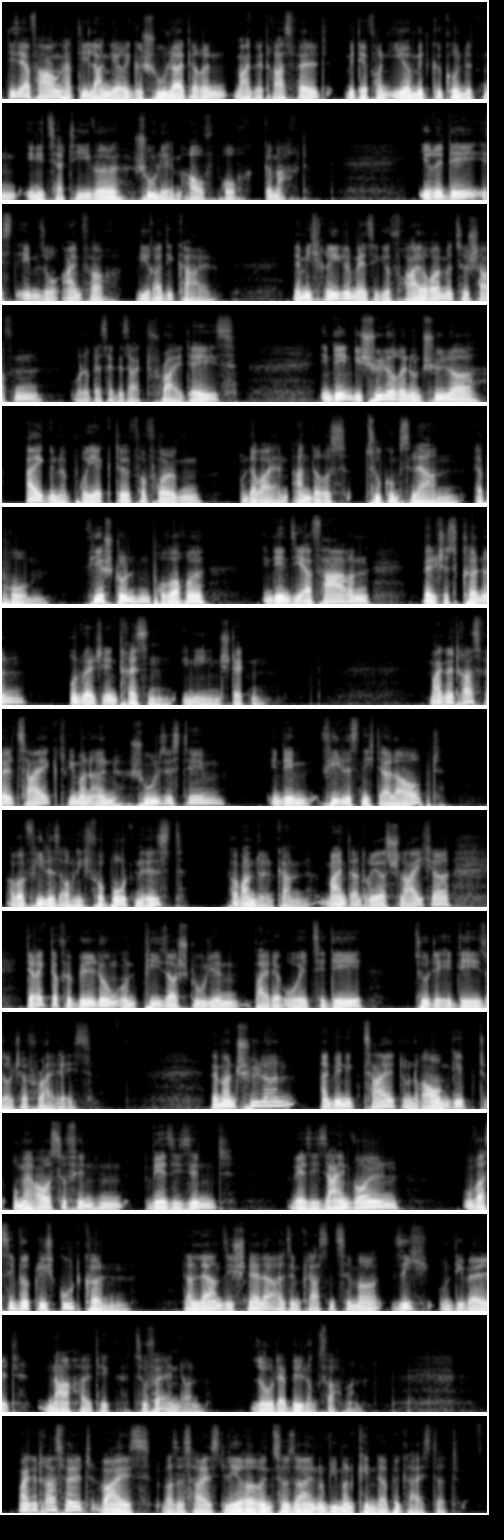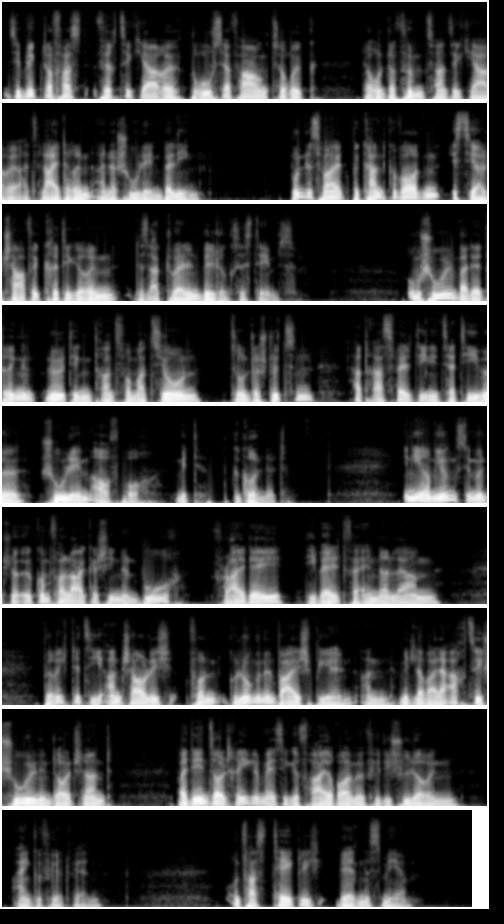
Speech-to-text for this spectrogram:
Diese Erfahrung hat die langjährige Schulleiterin Margret Rasfeld mit der von ihr mitgegründeten Initiative Schule im Aufbruch gemacht. Ihre Idee ist ebenso einfach wie radikal, nämlich regelmäßige Freiräume zu schaffen, oder besser gesagt Fridays, in denen die Schülerinnen und Schüler eigene Projekte verfolgen und dabei ein anderes Zukunftslernen erproben. Vier Stunden pro Woche, in denen sie erfahren, welches Können und welche Interessen in ihnen stecken. Margret Rasfeld zeigt, wie man ein Schulsystem, in dem vieles nicht erlaubt, aber vieles auch nicht verboten ist, verwandeln kann, meint Andreas Schleicher, Direktor für Bildung und PISA-Studien bei der OECD, zu der Idee solcher Fridays. Wenn man Schülern ein wenig Zeit und Raum gibt, um herauszufinden, wer sie sind, wer sie sein wollen und was sie wirklich gut können, dann lernen sie schneller als im Klassenzimmer, sich und die Welt nachhaltig zu verändern. So der Bildungsfachmann. Margit Rasfeld weiß, was es heißt, Lehrerin zu sein und wie man Kinder begeistert. Sie blickt auf fast 40 Jahre Berufserfahrung zurück, darunter 25 Jahre als Leiterin einer Schule in Berlin. Bundesweit bekannt geworden ist sie als scharfe Kritikerin des aktuellen Bildungssystems. Um Schulen bei der dringend nötigen Transformation zu unterstützen, hat Rasfeld die Initiative Schule im Aufbruch mit gegründet. In ihrem jüngst im Münchner Ökom Verlag erschienenen Buch Friday Die Welt verändern lernen berichtet sie anschaulich von gelungenen Beispielen an mittlerweile 80 Schulen in Deutschland bei denen sollte regelmäßige Freiräume für die Schülerinnen eingeführt werden. Und fast täglich werden es mehr.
